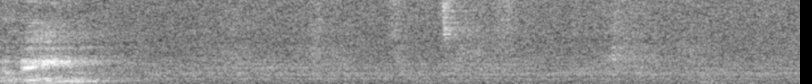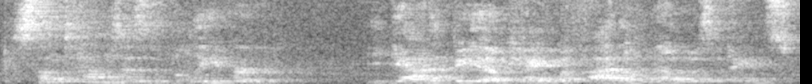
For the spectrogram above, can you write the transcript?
I mean, sometimes as a believer, you got to be okay with I don't know as an answer.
